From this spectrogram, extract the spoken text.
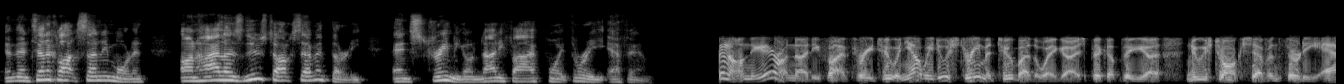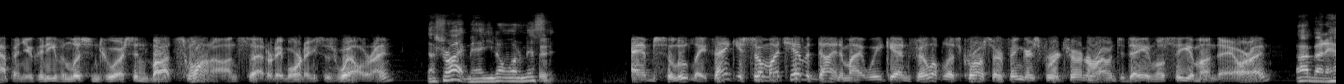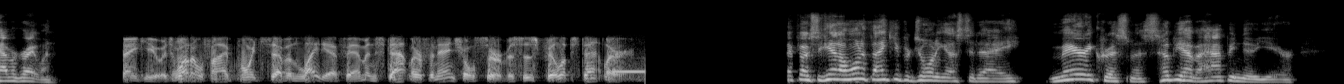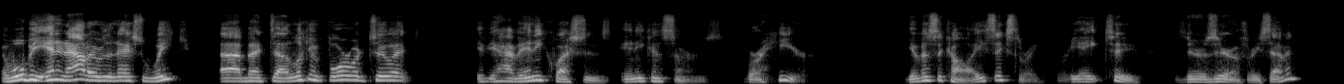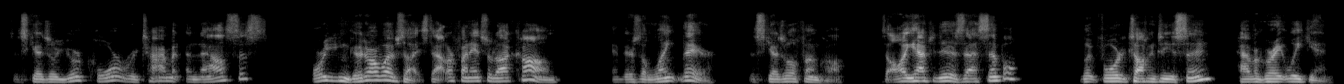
And then 10 o'clock Sunday morning on Highlands News Talk 7:30 and streaming on 95.3 FM. And on the air on 95.3 too. And yeah, we do stream it too, by the way, guys. Pick up the uh, News Talk 730 app, and you can even listen to us in Botswana on Saturday mornings as well, right? That's right, man. You don't want to miss it. Absolutely. Thank you so much. You have a dynamite weekend, Phillip. Let's cross our fingers for a turnaround today, and we'll see you Monday, all right? All right, buddy. Have a great one. Thank you. It's 105.7 Light FM and Statler Financial Services, Phillip Statler. Hey, folks, again, I want to thank you for joining us today. Merry Christmas. Hope you have a happy new year. And we'll be in and out over the next week, uh, but uh, looking forward to it. If you have any questions, any concerns, we're here give us a call 863 382 0037 to schedule your core retirement analysis, or you can go to our website, statlerfinancial.com, and there's a link there to schedule a phone call. So all you have to do is that simple. Look forward to talking to you soon. Have a great weekend.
